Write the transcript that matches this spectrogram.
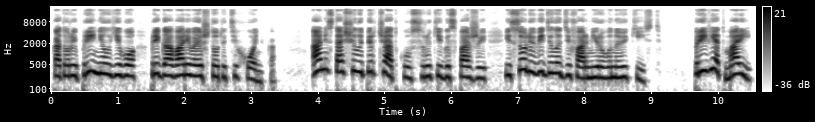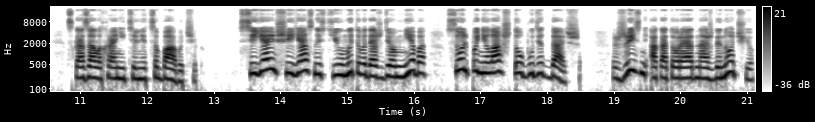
который принял его, приговаривая что-то тихонько. Ами стащила перчатку с руки госпожи, и Соль увидела деформированную кисть. «Привет, Мари», — сказала хранительница бабочек. Сияющей ясностью умытого дождем неба Соль поняла, что будет дальше — Жизнь, о которой однажды ночью,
